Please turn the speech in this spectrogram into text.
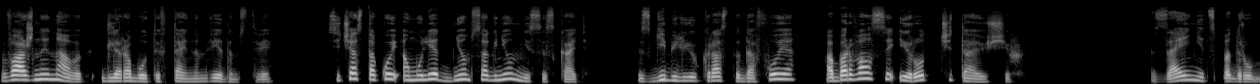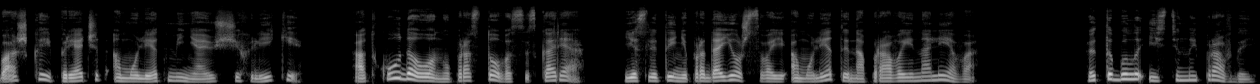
Важный навык для работы в тайном ведомстве. Сейчас такой амулет днем с огнем не сыскать. С гибелью Краста Дафоя оборвался и род читающих. Зайнец под рубашкой прячет амулет меняющих лики. Откуда он у простого сыскаря, если ты не продаешь свои амулеты направо и налево? Это было истинной правдой.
